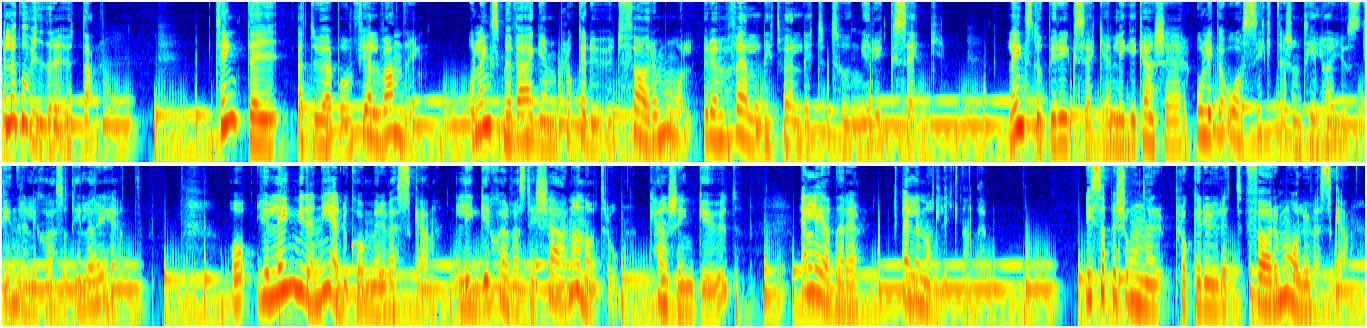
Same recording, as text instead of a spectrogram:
eller gå vidare utan. Tänk dig att du är på en fjällvandring och längs med vägen plockar du ut föremål ur en väldigt, väldigt tung ryggsäck. Längst upp i ryggsäcken ligger kanske olika åsikter som tillhör just din religiösa tillhörighet. Och ju längre ner du kommer i väskan ligger självaste kärnan av tron. Kanske en gud, en ledare eller något liknande. Vissa personer plockar ur ett föremål ur väskan.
